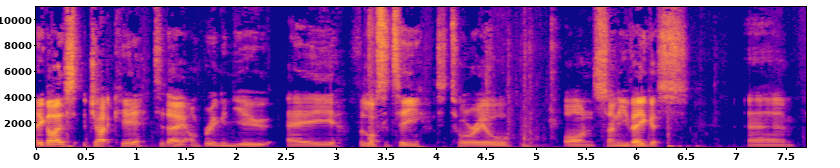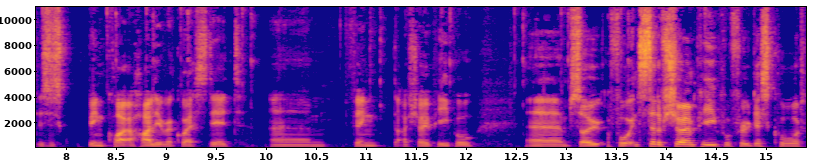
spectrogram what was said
Hey guys, Jack here. Today I'm bringing you a velocity tutorial on Sony Vegas. Um, this has been quite a highly requested um, thing that I show people. Um, so I thought instead of showing people through Discord,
